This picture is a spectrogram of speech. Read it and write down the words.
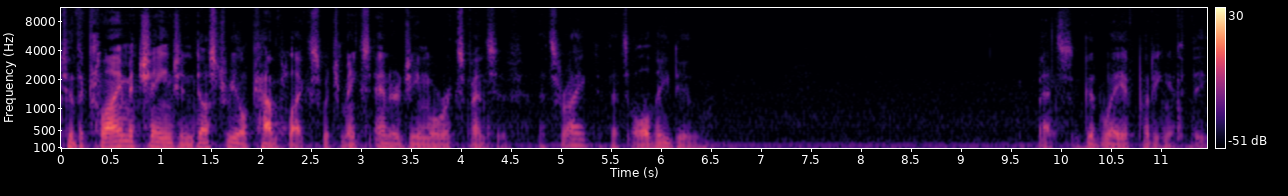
To the climate change industrial complex, which makes energy more expensive. That's right, that's all they do. That's a good way of putting it. The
